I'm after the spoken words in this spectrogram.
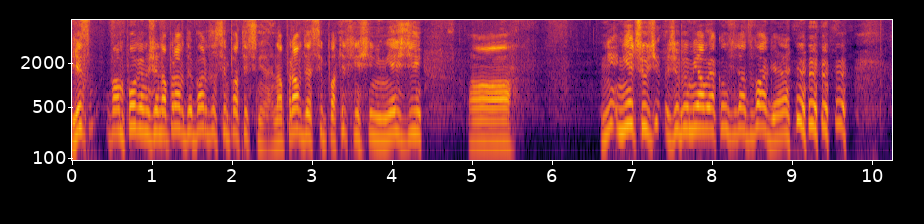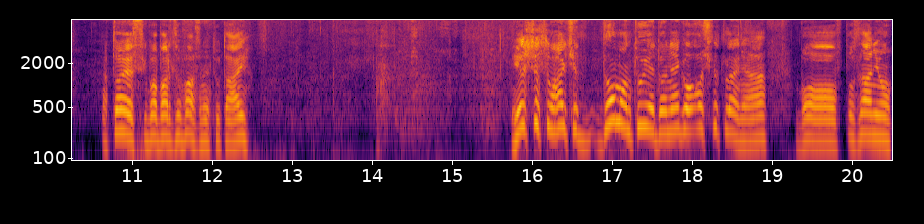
Jest, wam powiem, że naprawdę bardzo sympatycznie. Naprawdę sympatycznie się nim jeździ. A, nie, nie czuć, żeby miał jakąś nadwagę. A to jest chyba bardzo ważne tutaj. Jeszcze słuchajcie, domontuję do niego oświetlenie, bo w Poznaniu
